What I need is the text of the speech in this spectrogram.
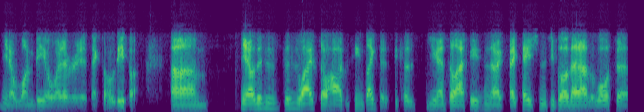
you know one B or whatever it is next to Oladipo. Um, you know this is this is why it's so hard for teams like this because you enter last season no expectations, you blow that out of the water,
